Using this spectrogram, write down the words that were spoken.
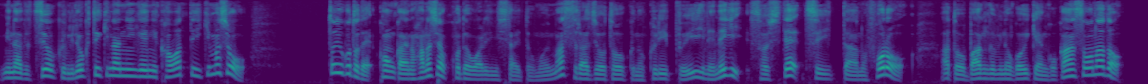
みんなで強く魅力的な人間に変わっていきましょう。ということで、今回の話はここで終わりにしたいと思います。ラジオトークのクリップ、いいね、ネギ、そして Twitter のフォロー、あと番組のご意見、ご感想など、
